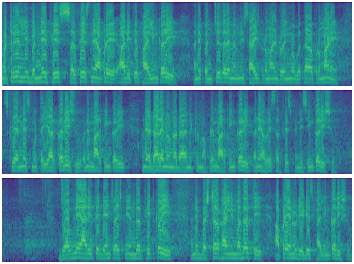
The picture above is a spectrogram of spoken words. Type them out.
મટીરિયલની બંને ફેસ સરફેસને આપણે આ રીતે ફાઇલિંગ કરી અને પંચોતેર એમએમની સાઇઝ પ્રમાણે ડ્રોઈંગમાં બતાવ્યા પ્રમાણે સ્ક્વેરનેસમાં તૈયાર કરીશું અને માર્કિંગ કરી અને અઢાર એમએમના ડાયામીટરનું આપણે માર્કિંગ કરી અને હવે સરફેસ ફિનિશિંગ કરીશું. જોબને આ રીતે બેન્ચ વાઇસની અંદર ફિટ કરી અને બસ્ટર ફાઇલની મદદથી આપણે એનું રેડિયસ ફાઇલિંગ કરીશું.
